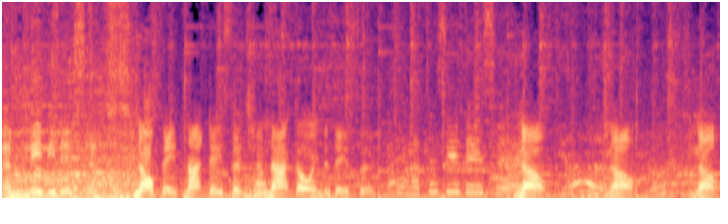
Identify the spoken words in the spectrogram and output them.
And maybe DAY6. No, Faith, not DAY6. You're not going to day six. I have to see DAY6. No. Yeah. No. No.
